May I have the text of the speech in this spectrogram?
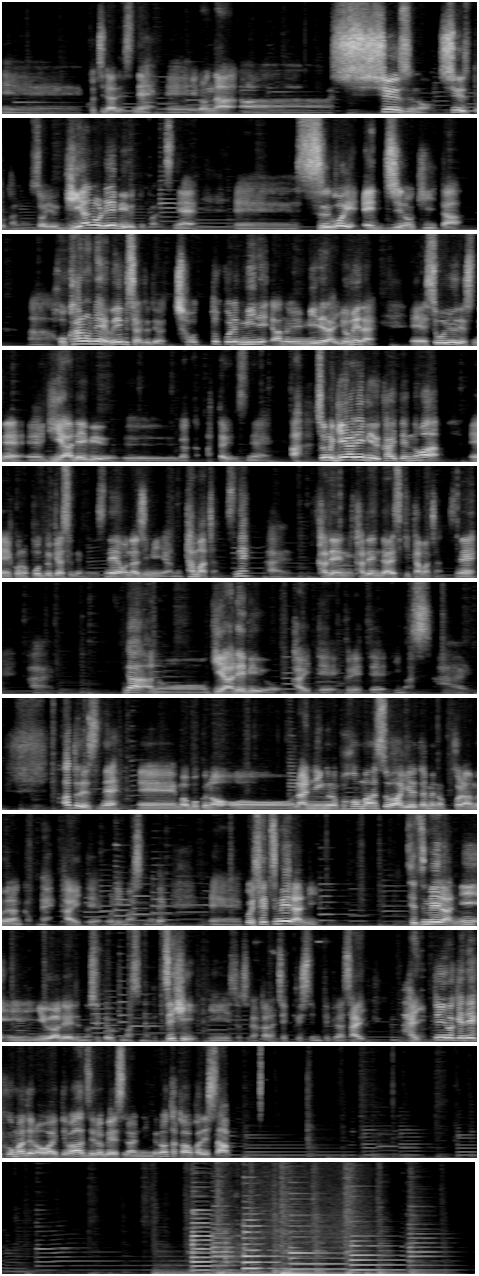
えーこちらですね、えー、いろんなあシューズのシューズとかのそういうギアのレビューとかですね、えー、すごいエッジの効いたあ他のねウェブサイトではちょっとこれ見れあの見れない読めない、えー、そういうですね、えー、ギアレビューがあったりですねあそのギアレビュー書いてるのは、えー、このポッドキャストでもですねおなじみあのたまちゃんですね、はい、家電家電大好きたまちゃんですね、はい、が、あのギアレビューを書いてくれています。はい、あとですね、えーまあ、僕のランニングのパフォーマンスを上げるためのコラムなんかもね書いておりますので、えー、これ説明欄に説明欄に URL 載せておきますので、ぜひそちらからチェックしてみてください。はい。というわけで、ここまでのお相手はゼロベースランニングの高岡でした。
